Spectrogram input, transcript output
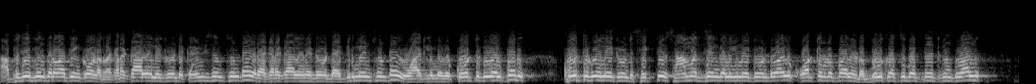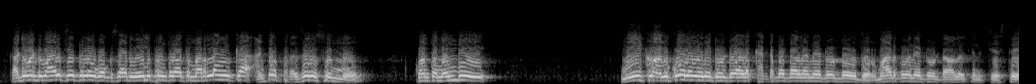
అప్పచెప్పిన తర్వాత ఇంకా వాళ్ళ రకరకాలైనటువంటి కండిషన్స్ ఉంటాయి రకరకాలైనటువంటి అగ్రిమెంట్స్ ఉంటాయి వాటి మీద కోర్టుకు వెళ్తారు. కోర్టుకు వెళ్ళేటువంటి శక్తి సామర్థ్యం కలిగినటువంటి వాళ్ళు కోట్ల రూపాయల డబ్బులు ఖర్చు పెట్టినటువంటి వాళ్ళు అటువంటి వాళ్ళ చేతిలో ఒకసారి వెళ్ళిపోయిన తర్వాత మరలా ఇంకా అంటే ప్రజల సొమ్ము. కొంతమంది మీకు అనుకూలమైనటువంటి వాళ్ళ కట్టబెట్టాలనేటువంటి దుర్మార్గమైనటువంటి ఆలోచన చేస్తే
